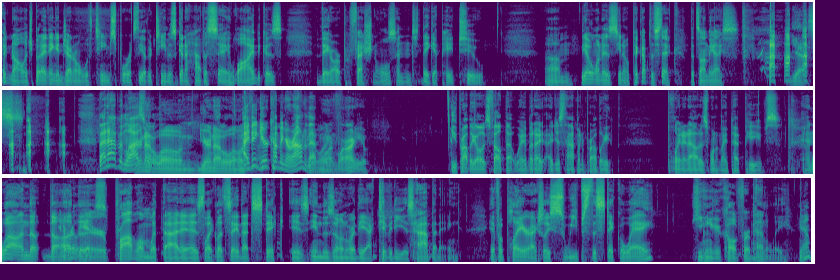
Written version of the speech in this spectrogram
acknowledge. But I think in general with team sports, the other team is going to have a say. Why? Because they are professionals and they get paid too. Um, the other one is, you know, pick up the stick that's on the ice. yes. That happened last You're not week. alone. You're not alone. I think you're coming around to that more and more, aren't you? You probably always felt that way, but I, I just happen to probably point it out as one of my pet peeves. And Well, and the the And really other is. problem with that is like let's say that stick is in the zone where the activity is happening. If a player actually sweeps the stick away, he can get called for a penalty. yeah,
